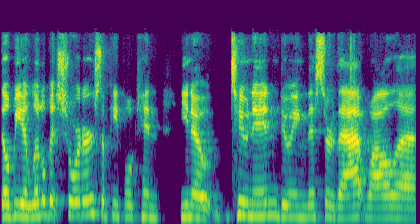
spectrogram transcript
they'll be a little bit shorter so people can you know tune in doing this or that while. Uh,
